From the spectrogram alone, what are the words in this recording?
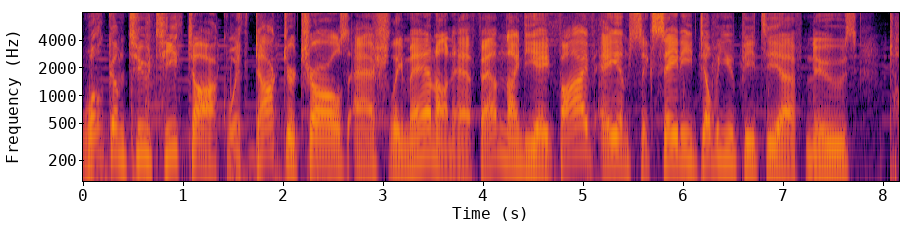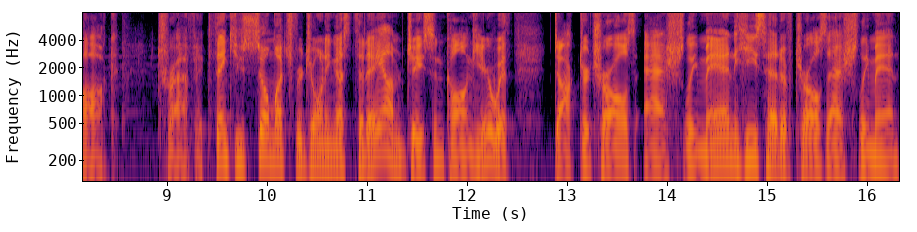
Welcome to Teeth Talk with Dr. Charles Ashley Mann on FM 98.5, AM 680, WPTF News, Talk, Traffic. Thank you so much for joining us today. I'm Jason Kong here with Dr. Charles Ashley Mann. He's head of Charles Ashley Mann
